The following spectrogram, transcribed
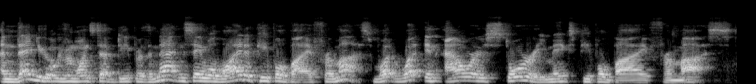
And then you go even one step deeper than that and say, well, why do people buy from us? What what in our story makes people buy from us?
